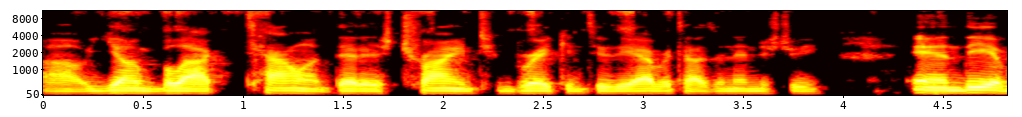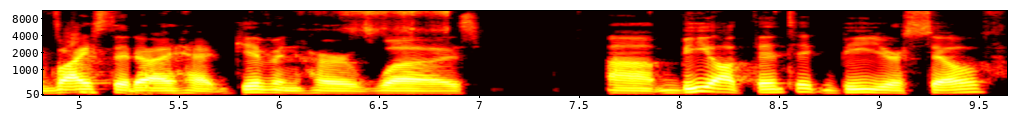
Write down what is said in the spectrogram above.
uh, young black talent that is trying to break into the advertising industry. And the advice that I had given her was uh, be authentic, be yourself,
